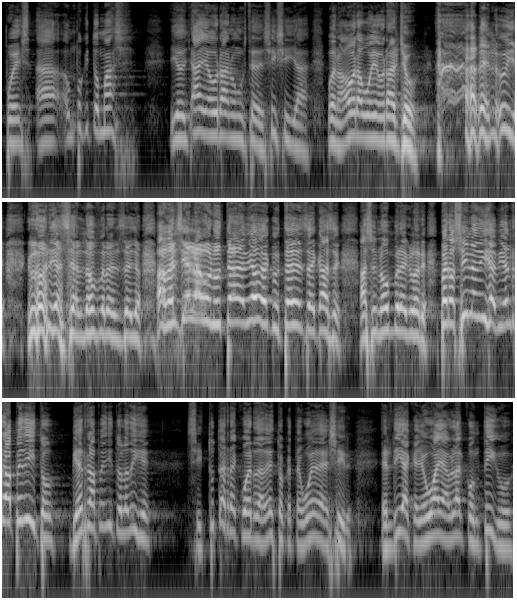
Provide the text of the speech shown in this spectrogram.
pues a, un poquito más. Y yo, ah, ya oraron ustedes, sí, sí, ya. Bueno, ahora voy a orar yo. Aleluya, gloria sea el nombre del Señor. A ver si es la voluntad de Dios de que ustedes se casen. A su nombre de gloria. Pero sí le dije bien rapidito, bien rapidito le dije, si tú te recuerdas de esto que te voy a decir, el día que yo vaya a hablar contigo,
